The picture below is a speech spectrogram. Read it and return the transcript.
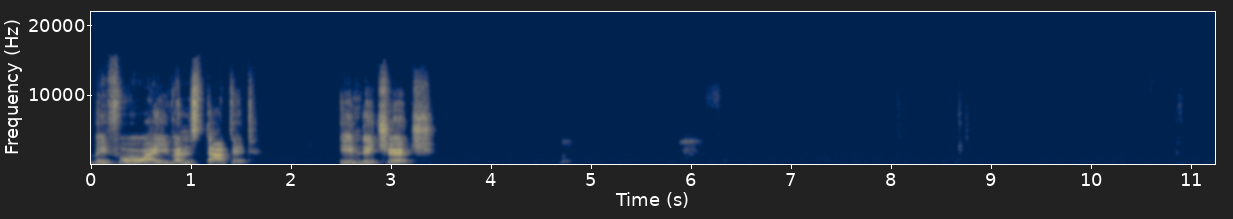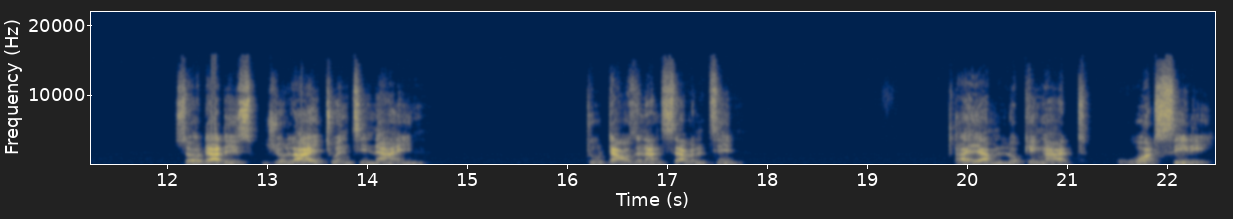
before I even started in the church. So that is July 29, 2017. I am looking at what city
